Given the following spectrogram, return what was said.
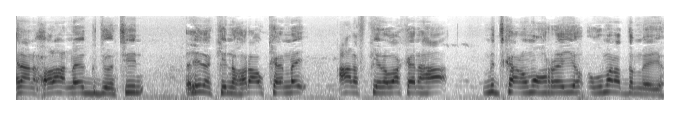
inaan xoolaha naga guddoontiin ciidankiina horaa u keennay calafkiina waa kan ahaa midkaan uma horreeyo ugumana dambeeyo.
